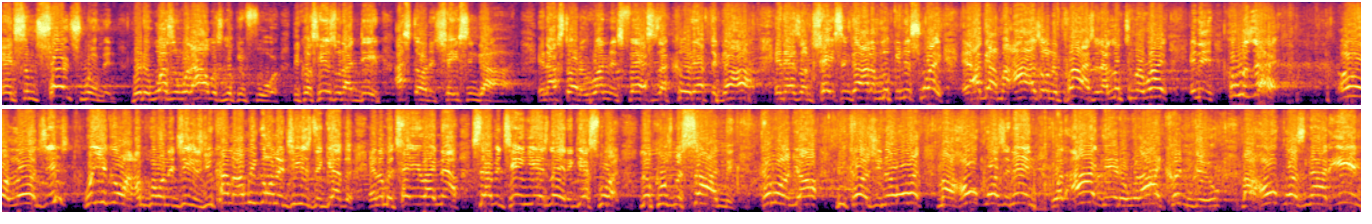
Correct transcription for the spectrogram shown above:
And some church women, but it wasn't what I was looking for. Because here's what I did. I started chasing God. And I started running as fast as I could after God. And as I'm chasing God, I'm looking this way. And I got my eyes on the prize. And I look to my right. And then, who was that? Oh, Lord Jesus, where you going? I'm going to Jesus. You come out, we going to Jesus together. And I'm going to tell you right now, 17 years later, guess what? Look who's beside me. Come on, y'all. Because you know what? My hope wasn't in what I did or what I couldn't do. My hope was not in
